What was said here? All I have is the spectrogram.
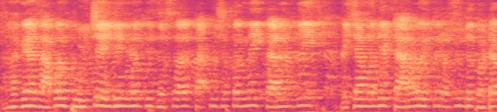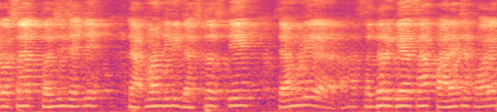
हा गॅस आपण पुढच्या इंजिनमध्ये जसा टाकू शकत नाही कारण की याच्यामध्ये टार व इतर अशुद्ध घटक असतात. तसेच याचे तापमान देखील जास्त असते. त्यामुळे हा सदर गॅस हा पाण्याच्या फवाऱ्या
